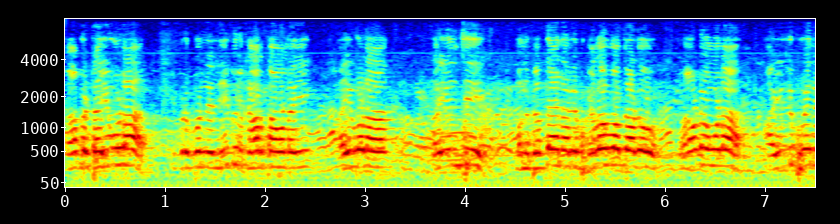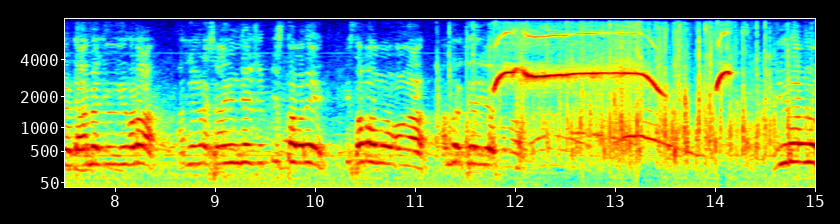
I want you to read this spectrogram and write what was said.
కాబట్టి అవి కూడా ఇప్పుడు కొన్ని లీకులు కారుతా ఉన్నాయి. అవి కూడా దయించి మన పెద్ద ఆయన రేపు గెలవబోతాడు. రావడం కూడా ఆ ఇల్లు పోయిన డ్యామేజ్ కూడా అన్ని కూడా సాయం చేసి ఇప్పిస్తామని ఈ సభాముఖంగా అందరూ తెలియజేస్తున్నారు ఈరోజు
